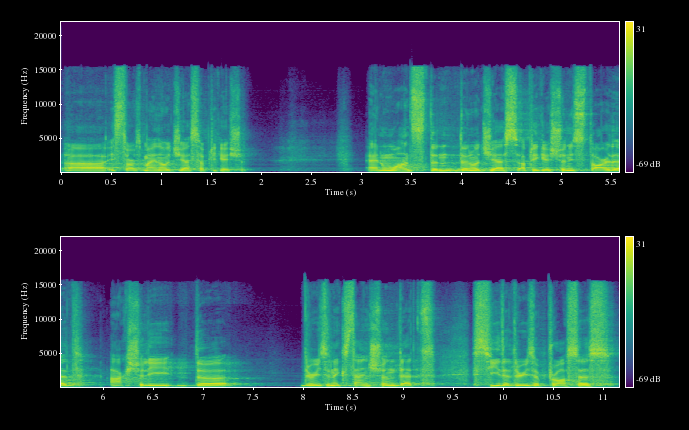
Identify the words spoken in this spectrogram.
uh, it starts my Node.js application. And once the, the Node.js application is started, actually the there is an extension that see that there is a process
